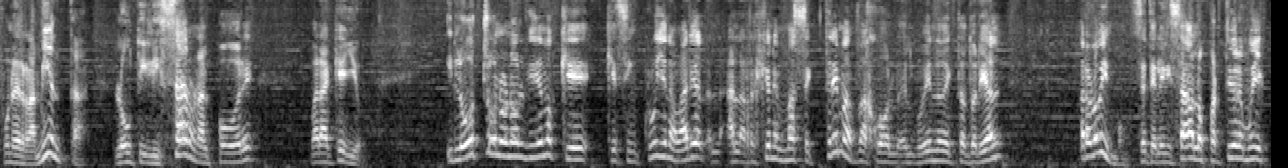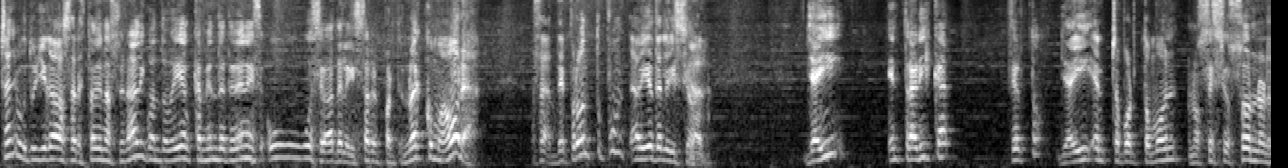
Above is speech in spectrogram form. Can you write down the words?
Fue una herramienta. Lo utilizaron al pobre para aquello. Y lo otro, no nos olvidemos que, que se incluyen a varias, a las regiones más extremas bajo el, gobierno dictatorial para lo mismo. Se televisaban los partidos, era muy extraño porque tú llegabas al Estadio Nacional y cuando veías el camión de TVN dices, uh, se va a televisar el partido. No es como ahora. O sea, de pronto, pum, había televisión. Claro. Y ahí entra Arica, ¿cierto? Y ahí entra Puerto Montt, no sé si Osorno en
